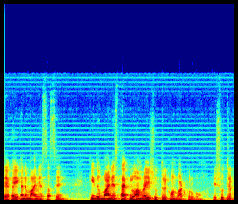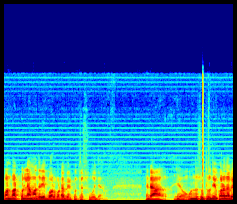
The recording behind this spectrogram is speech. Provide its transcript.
দেখো এখানে মাইনাস আছে। কিন্তু মাইনাস থাকলেও আমরা এই সূত্রে কনভার্ট করব। এই সূত্রে কনভার্ট করলে আমাদের এই বর্গটা বের করতে সুবিধা। এটা অন্য সূত্র দিয়ে করা যাবে,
